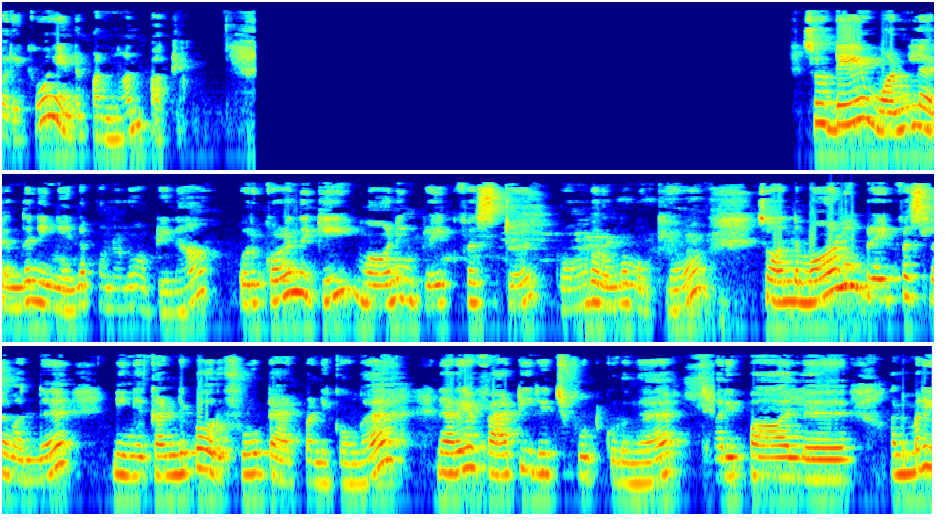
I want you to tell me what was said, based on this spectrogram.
வரைக்கும் என்ன பண்ணலான்னு பார்க்கலாம். ஸோ டே ஒன்ல இருந்து நீங்கள் என்ன பண்ணணும் அப்படின்னா ஒரு குழந்தைக்கு மார்னிங் பிரேக்ஃபாஸ்ட்டு ரொம்ப ரொம்ப முக்கியம். ஸோ அந்த மார்னிங் பிரேக்ஃபாஸ்ட்டில் வந்து நீங்கள் கண்டிப்பாக ஒரு ஃப்ரூட் ஆட் பண்ணிக்கோங்க. நிறைய ஃபேட்டி ரிச் ஃபுட் கொடுங்க. மாதிரி பால் அந்த மாதிரி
